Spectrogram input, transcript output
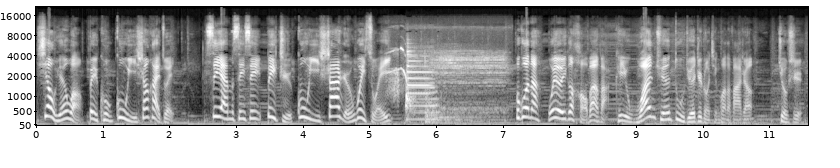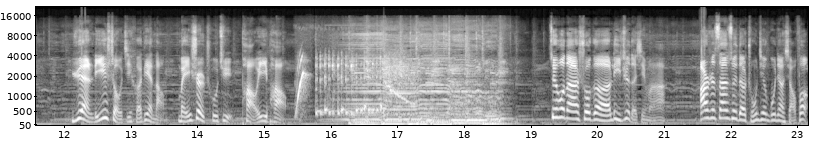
校园网被控故意伤害罪，CMCC 被指故意杀人未遂。不过呢，我有一个好办法，可以完全杜绝这种情况的发生，就是远离手机和电脑，没事出去跑一跑。最后呢，说个励志的新闻啊，二十三岁的重庆姑娘小凤，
